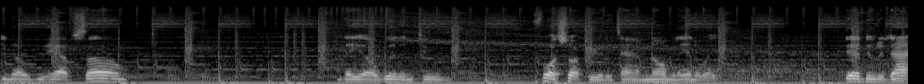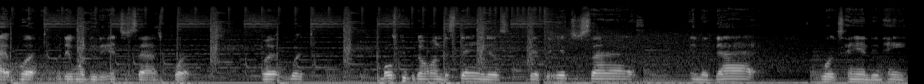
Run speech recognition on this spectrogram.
You know, you have some they are willing to, for a short period of time, normally anyway, they'll do the diet part, but they won't do the exercise part. But what most people don't understand is that the exercise and the diet works hand in hand.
